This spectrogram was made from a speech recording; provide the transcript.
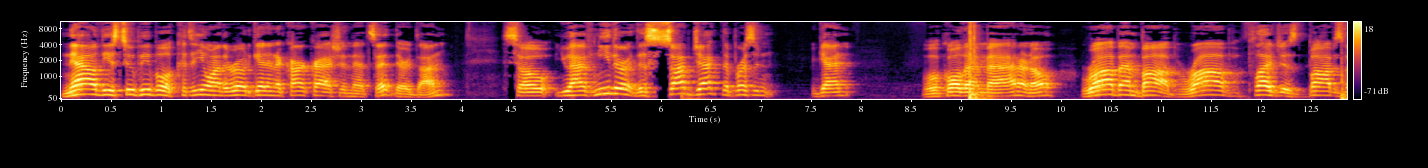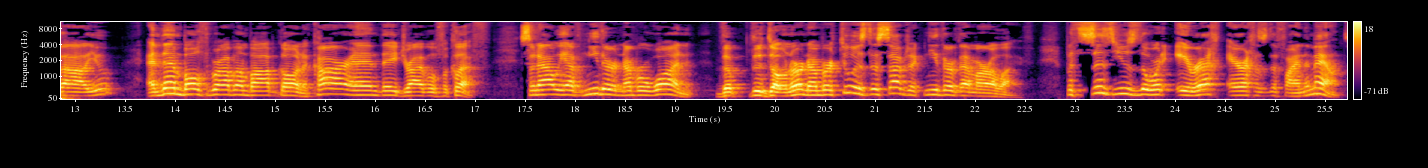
Now these two people continue on the road, get in a car crash, and that's it, they're done. So you have neither the subject, the person, again, we'll call them, uh, I don't know, Rob and Bob. Rob pledges Bob's value, and then both Rob and Bob go in a car and they drive off a cliff. So now we have neither number one, the, the donor, number two is the subject, neither of them are alive. But since you use the word erech, erech is defined amount.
